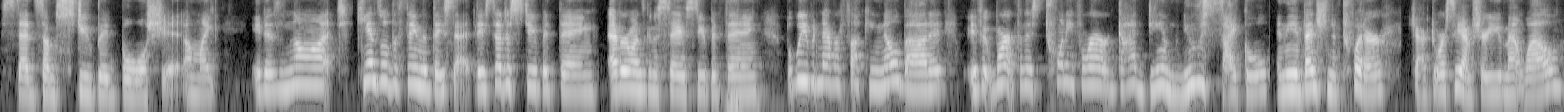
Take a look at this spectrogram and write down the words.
said some stupid bullshit. I'm like, it is not cancel the thing that they said. They said a stupid thing. Everyone's going to say a stupid mm-hmm. thing, but we would never fucking know about it if it weren't for this 24 hour goddamn news cycle and the invention of Twitter. Jack Dorsey, I'm sure you meant well.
